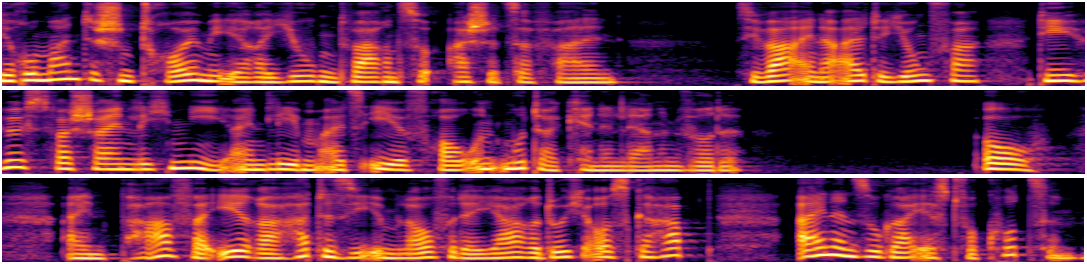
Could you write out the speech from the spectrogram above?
Die romantischen Träume ihrer Jugend waren zu Asche zerfallen. Sie war eine alte Jungfer, die höchstwahrscheinlich nie ein Leben als Ehefrau und Mutter kennenlernen würde. Oh, Ein paar Verehrer hatte sie im Laufe der Jahre durchaus gehabt, einen sogar erst vor kurzem.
